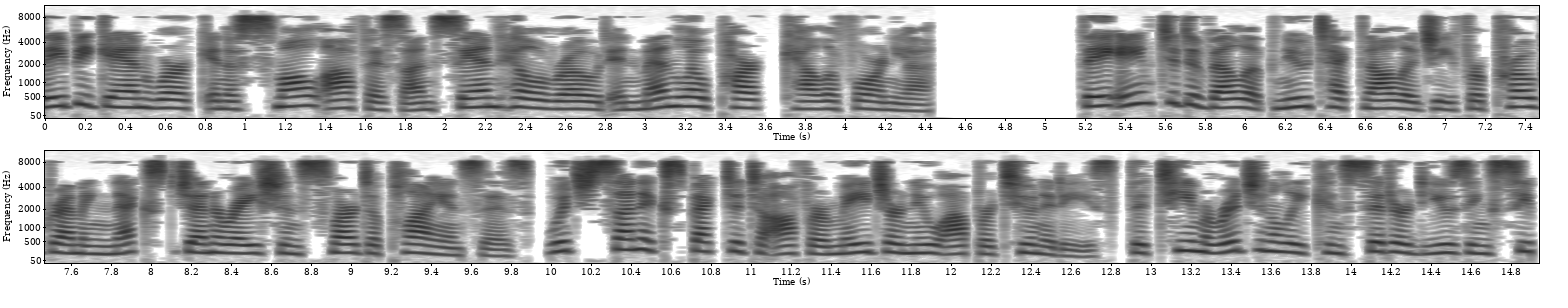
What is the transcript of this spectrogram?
they began work in a small office on Sand Hill Road in Menlo Park, California. They aimed to develop new technology for programming next-generation smart appliances, which Sun expected to offer major new opportunities. The team originally considered using C++,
